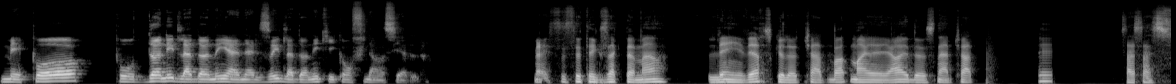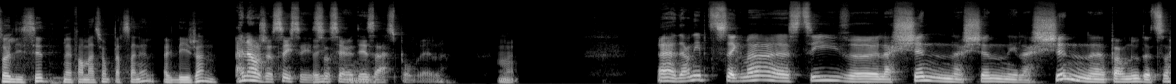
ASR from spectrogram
mais pas pour donner de la donnée à analyser, de la donnée qui est confidentielle. Ben, c'est exactement l'inverse que le chatbot MyAI de Snapchat fait. Ça, sollicite l'information personnelle avec des jeunes. Ah non, je sais, ça, c'est un désastre pour vrai. Euh, dernier petit segment, euh, Steve, euh, la Chine, la Chine et la Chine, parle-nous de ça.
